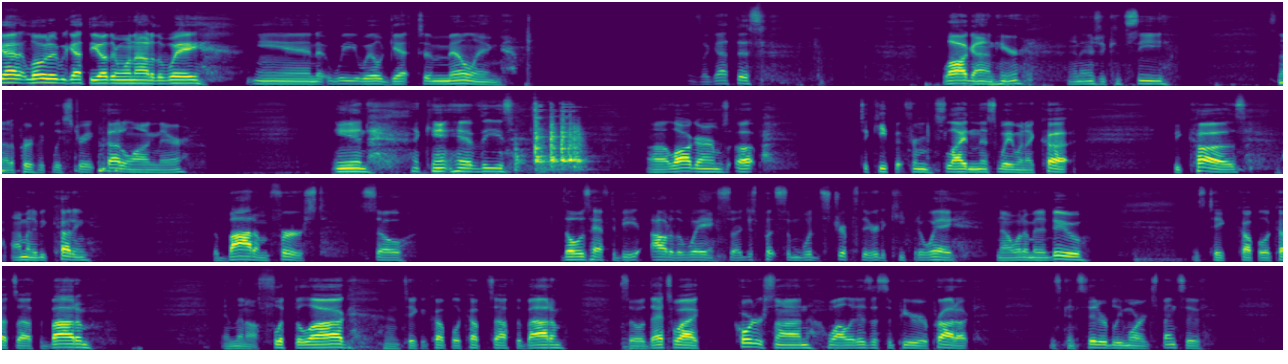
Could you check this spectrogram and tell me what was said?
Got it loaded. We got the other one out of the way, and we will get to milling. As I got this log on here, and as you can see, it's not a perfectly straight cut along there. And I can't have these uh, log arms up to keep it from sliding this way when I cut because I'm going to be cutting the bottom first so those have to be out of the way. So I just put some wood strips there to keep it away. Now what I'm going to do is take a couple of cuts off the bottom and then I'll flip the log and take a couple of cuts off the bottom. So that's why quarter sawn, while it is a superior product, is considerably more expensive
